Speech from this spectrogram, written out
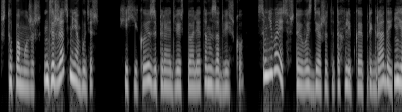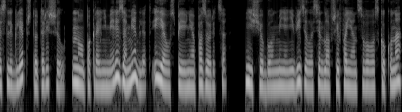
«Что поможешь? Держать меня будешь?» Хихикаю, запирая дверь туалета на задвижку. Сомневаюсь, что его сдержит эта хлипкая преграда, если Глеб что-то решил. Но, по крайней мере, замедлят, и я успею не опозориться. Еще бы он меня не видел, оседлавший фаянсового скакуна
